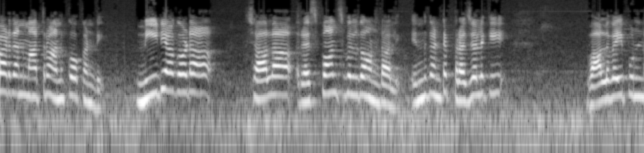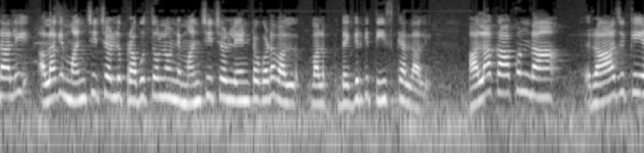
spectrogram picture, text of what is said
పడదని మాత్రం అనుకోకండి. మీడియా కూడా చాలా రెస్పాన్సిబుల్గా ఉండాలి. ఎందుకంటే ప్రజలకి వాళ్ళ వైపు ఉండాలి. అలాగే మంచి చెళ్ళు ప్రభుత్వంలో ఉండే మంచి చెళ్ళు ఏంటో కూడా వాళ్ళ వాళ్ళ దగ్గరికి తీసుకెళ్ళాలి. అలా కాకుండా రాజకీయ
